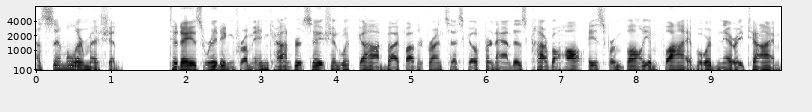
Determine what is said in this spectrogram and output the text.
a similar mission. Today's reading from In Conversation with God by Father Francisco Fernandez Carvajal is from Volume 5, Ordinary Time.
